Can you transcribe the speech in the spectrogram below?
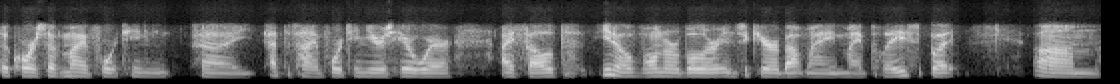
the course of my 14 uh, at the time 14 years here where I felt you know vulnerable or insecure about my my place, but um,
